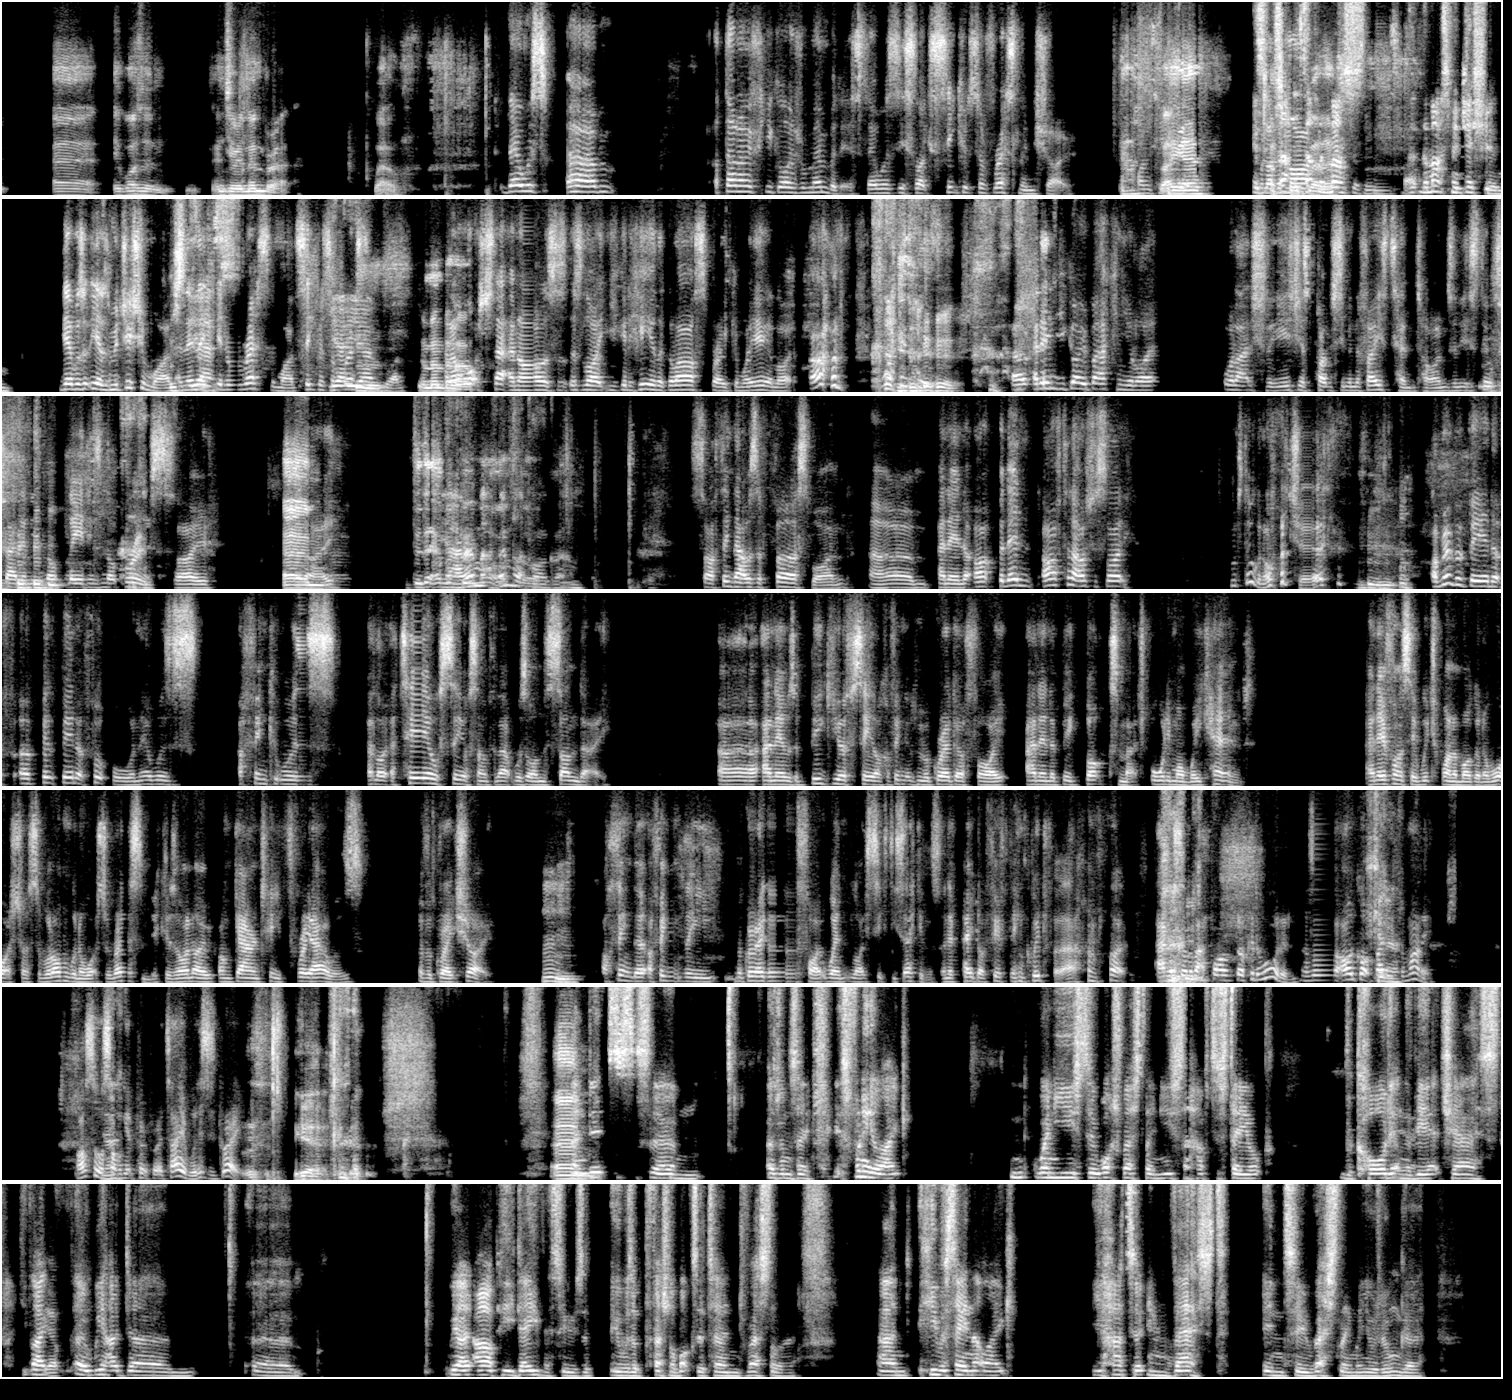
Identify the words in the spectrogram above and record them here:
uh, it wasn't? And do you remember it? Well, there was um, I don't know if you guys remember this. There was this like Secrets of Wrestling show. On oh, TV. yeah, Is, with, is like, that the, Marvel. mass, the, stuff. the mass magician? There was yeah, there was a magician one, Was- and then yes. they did a wrestling one, Secrets of Yeah, Wrestling yeah. one. I remember And I watched that, and I was, it's like you could hear the glass break in my ear, like, oh, what is this? uh, and then you go back and you're like, well, actually, he's just punched him in the face ten times, and he's still standing. He's not bleeding. He's not bruised. So, you um, know. did it ever? Yeah, I come remember, I remember that program. So I think that was the first one. Um, and then, uh, but then after that, I was just like, I'm still gonna watch it. I remember being at uh, being at football, and there was, I think it was uh, like a TLC or something that was on Sunday, uh, and there was a big UFC, like I think it was McGregor fight, and then a big box match all in one weekend. And everyone said, "Which one am I going to watch?" So I said, "Well, I'm going to watch the wrestling because I know I'm guaranteed three hours of a great show." Mm. I think that I think the McGregor fight went like 60 seconds, and they paid like 15 quid for that. I'm like, and it's on about five o'clock in the morning. I was like, I got paid Yeah. for money. I saw Yeah. someone get put for a table. This is great. yeah. and um, it's um I was going to say it's funny like when you used to watch wrestling you used to have to stay up record it on the VHS like Yep. uh, we had um, um we had RP Davis who's a who was a professional boxer turned wrestler and he was saying that like you had to invest into wrestling when you was younger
